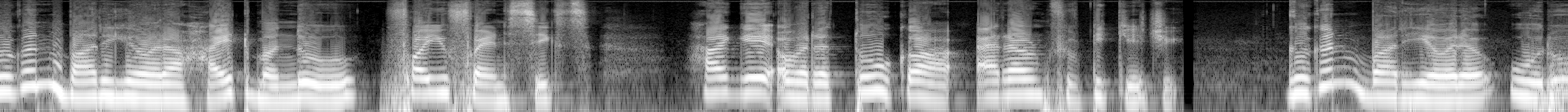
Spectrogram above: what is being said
ಗಗನ್ ಬಾರಿಯವರ ಹೈಟ್ ಬಂದು ಫೈವ್ ಪಾಯಿಂಟ್ ಸಿಕ್ಸ್ ಹಾಗೆ ಅವರ ತೂಕ around fifty K G Gagan ಬಾರಿಯವರ ಊರು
